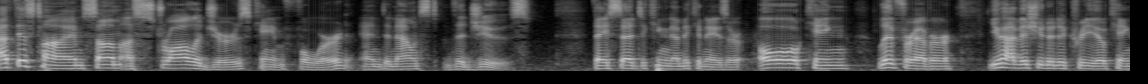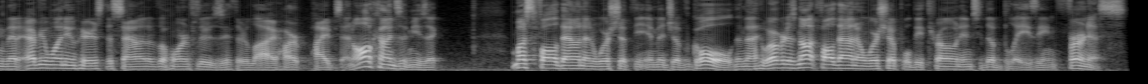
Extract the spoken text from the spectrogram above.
At this time, some astrologers came forward and denounced the Jews. They said to King Nebuchadnezzar, O king, live forever. You have issued a decree, O king, that everyone who hears the sound of the horn, flute, zither, lyre, harp, pipes, and all kinds of music must fall down and worship the image of gold, and that whoever does not fall down and worship will be thrown into the blazing furnace.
